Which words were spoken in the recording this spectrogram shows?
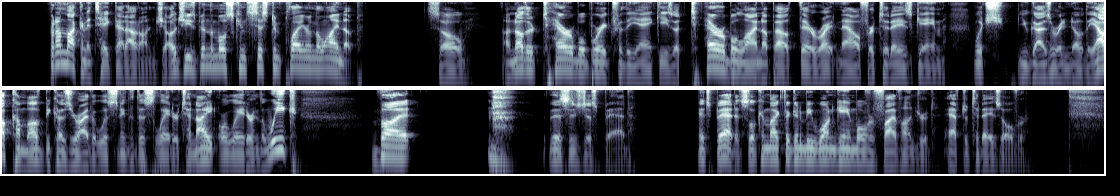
But I'm not going to take that out on Judge. He's been the most consistent player in the lineup. So, another terrible break for the Yankees. A terrible lineup out there right now for today's game, which you guys already know the outcome of because you're either listening to this later tonight or later in the week. But This is just bad. It's bad. It's looking like they're going to be one game over 500 after today's over.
